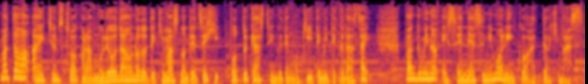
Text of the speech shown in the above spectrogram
または iTunes ストアから無料ダウンロードできますので、ぜひ、ポッドキャスティングでも聞いてみてください。番組の SNS にもリンクを貼っておきます。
